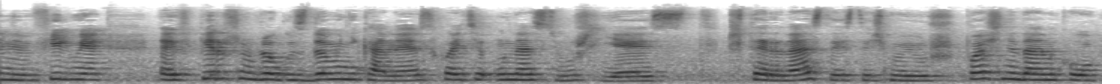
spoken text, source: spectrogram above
kolejnym filmie, e, w pierwszym vlogu z Dominikany. Słuchajcie, u nas już jest 14, jesteśmy już po śniadanku,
